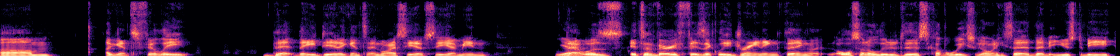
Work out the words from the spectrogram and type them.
um, against Philly that they did against NYCFC. I mean, yeah. that was it's a very physically draining thing. Olsen alluded to this a couple weeks ago when he said that it used to be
